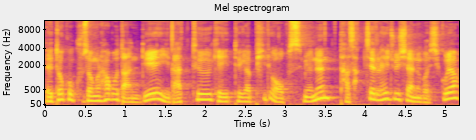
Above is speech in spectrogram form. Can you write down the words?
네트워크 구성을 하고 난 뒤에 이 NAT gate가 필요 없으면은 다 삭제를 해 주셔야 하는 것이고요.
